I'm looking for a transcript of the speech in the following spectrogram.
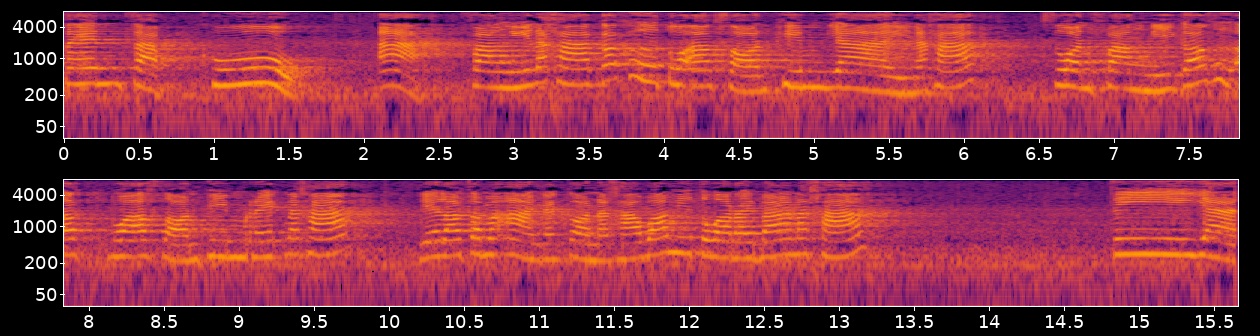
เส้นจับคู่อะฝั่งนี้นะคะก็คือตัวอักษรพิมพ์ใหญ่นะคะ ส่วนฝั่งนี้ก็คือตัวอักษรพิมพ์เล็กนะคะ เดี๋ยวเราจะมาอ่านกันก่อนนะคะ ว่ามีตัวอะไรบ้างนะคะ G ใหญ่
